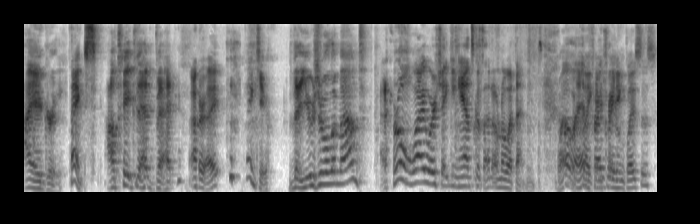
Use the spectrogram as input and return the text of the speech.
I agree. thanks. I'll take that bet. All right, thank you. The usual amount. I don't know why we're shaking hands because I don't know what that means. Well, oh, like frankly- trading places.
